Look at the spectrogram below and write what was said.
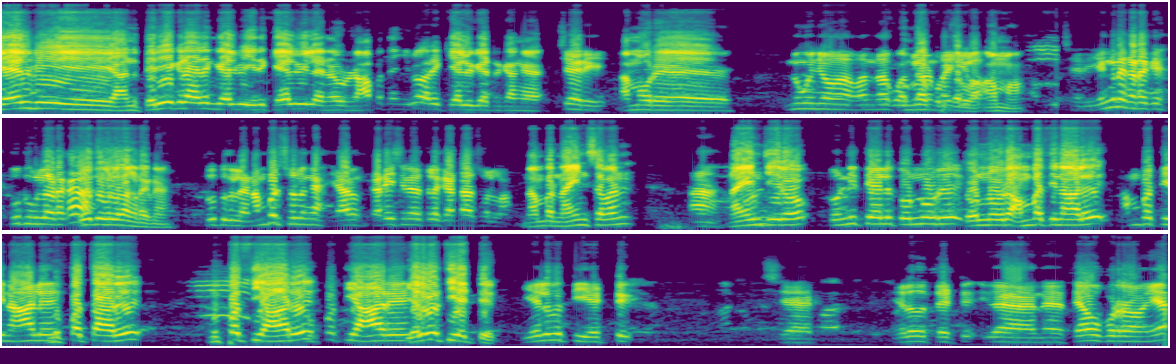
கேள்வி அந்த பெரிய கிடையாது கேள்வி. இது கேள்வி இல்ல ஒரு நாற்பத்தஞ்சு ரூபா வரை கேள்வி கேட்டிருக்காங்க. சரி. நம்ம ஒரு இன்னும் கொஞ்சம் வந்தா கொடுத்துடலாம். ஆமா. சரி எங்க கிடக்கு? தூத்துக்குள்ள கிடக்கா? தூத்துக்குள்ள தான் கிடக்குறேன் தூத்துக்குள்ள நம்பர் சொல்லுங்க. யாரும் கடைசி நேரத்துல கேட்டா சொல்லலாம். Number nine seven. Nine zero தொண்ணூத்தி ஏழு தொண்ணூறு. தொண்ணூறு ஐம்பத்தி நாலு ஐம்பத்தி நாலு முப்பத்தாறு முப்பத்தி ஆறு முப்பத்தி ஆறு எழுபத்தி எட்டு எழுபத்தி எட்டு சரி. எழுபத்தி எட்டு இத தேவைப்படுறவங்க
